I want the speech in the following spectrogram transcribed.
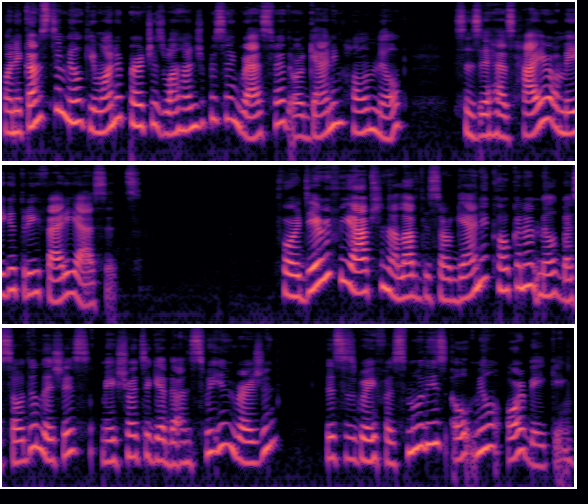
When it comes to milk, you want to purchase 100% grass-fed organic whole milk since it has higher omega-3 fatty acids. For a dairy-free option, I love this organic coconut milk by So Delicious. Make sure to get the unsweetened version. This is great for smoothies, oatmeal, or baking.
